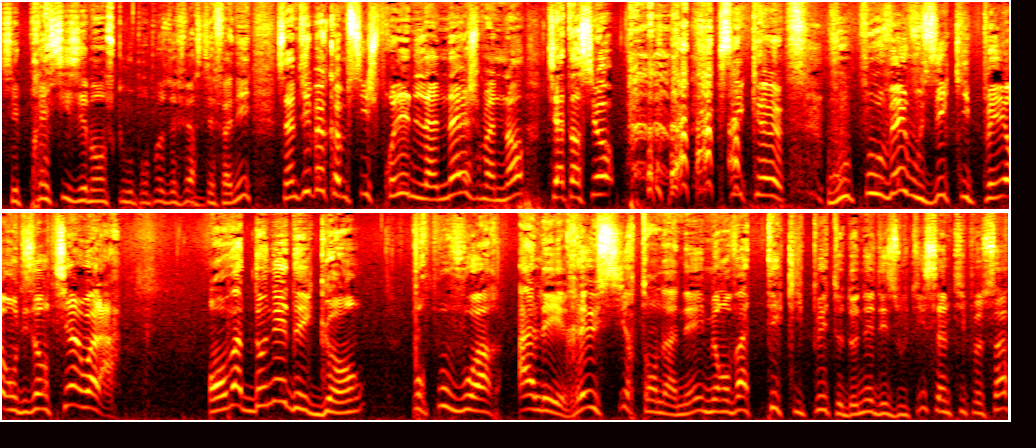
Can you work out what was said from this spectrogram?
c'est précisément ce que vous propose de faire Stéphanie. C'est un petit peu comme si je prenais de la neige maintenant. Tiens, attention, c'est que vous pouvez vous équiper en disant tiens voilà, on va te donner des gants pour pouvoir aller réussir ton année, mais on va t'équiper, te donner des outils, c'est un petit peu ça.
